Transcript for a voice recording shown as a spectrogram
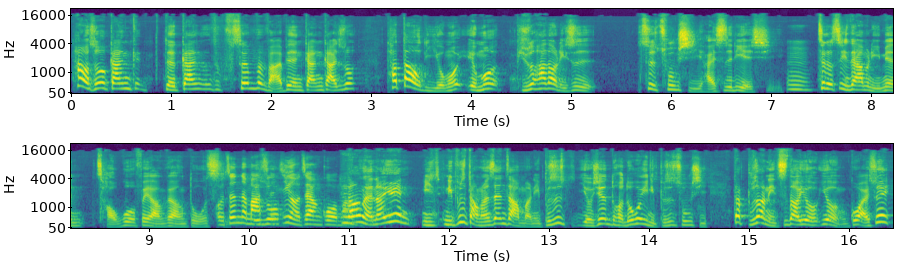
他有时候尴的尴身份反而变成尴尬，就是说他到底有没有有没有，比如说他到底是。是出席还是列席？嗯，这个事情在他们里面吵过非常非常多次。哦，真的吗？曾经有这样过吗？当然了，因为你你不是党团三长嘛，你不是有些人很多会议你不是出席，但不让你知道又又很怪，所以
